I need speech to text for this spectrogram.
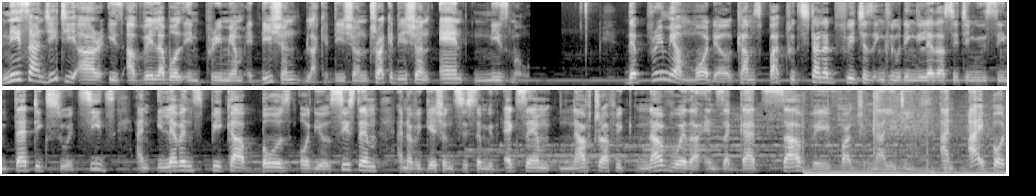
Nissan GTR is available in Premium Edition, Black Edition, Track Edition, and Nismo. The premium model comes packed with standard features including leather seating with synthetic suede seats, an 11 speaker Bose audio system, a navigation system with XM, nav traffic, nav weather, and Zagat survey functionality, an iPod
